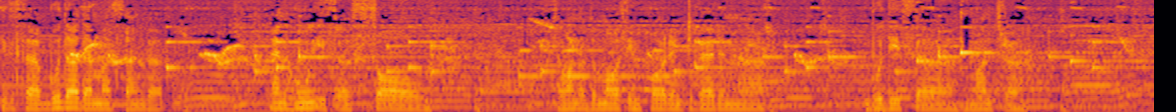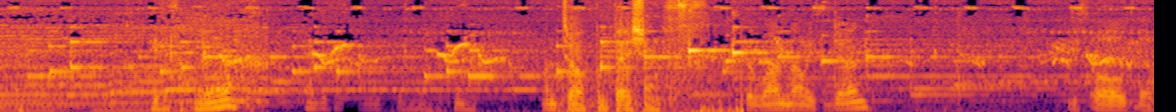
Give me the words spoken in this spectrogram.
is the Buddha Dhamma Sangha and who is a soul. So one of the most important Tibetan uh, Buddhist uh, mantra. This is who is mantra of compassion. The one now is done. It's all the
